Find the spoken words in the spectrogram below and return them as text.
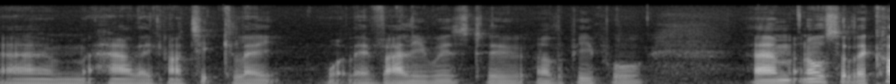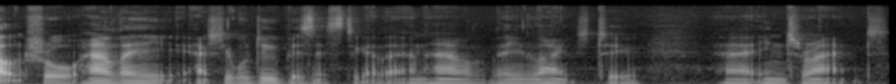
um, how they can articulate what their value is to other people, um, and also their cultural, how they actually will do business together and how they like to uh, interact.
